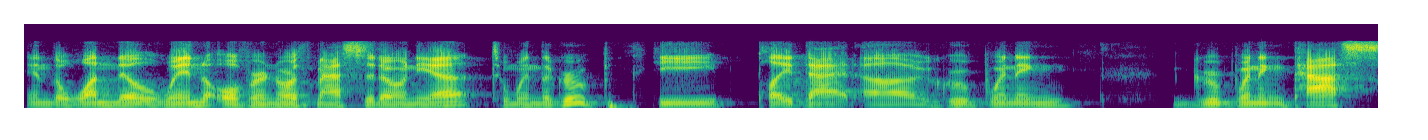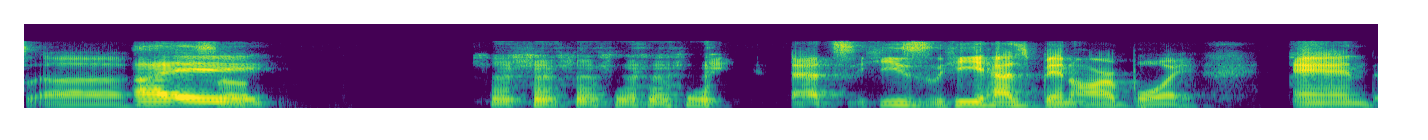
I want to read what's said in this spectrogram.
in the 1-0 win over North Macedonia to win the group. He played that uh, group winning group winning pass. Uh, I that's he's he has been our boy, and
